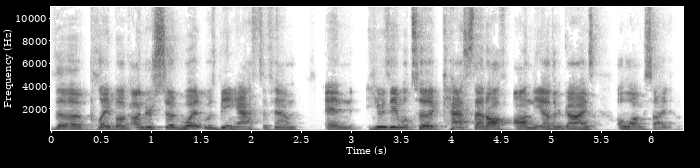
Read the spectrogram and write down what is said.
the playbook, understood what was being asked of him, and he was able to cast that off on the other guys alongside him.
